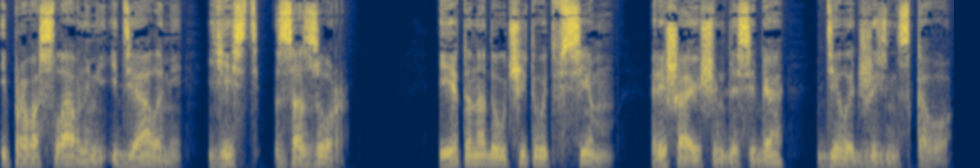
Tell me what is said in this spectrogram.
и православными идеалами есть зазор. И это надо учитывать всем, решающим для себя делать жизнь с кого.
